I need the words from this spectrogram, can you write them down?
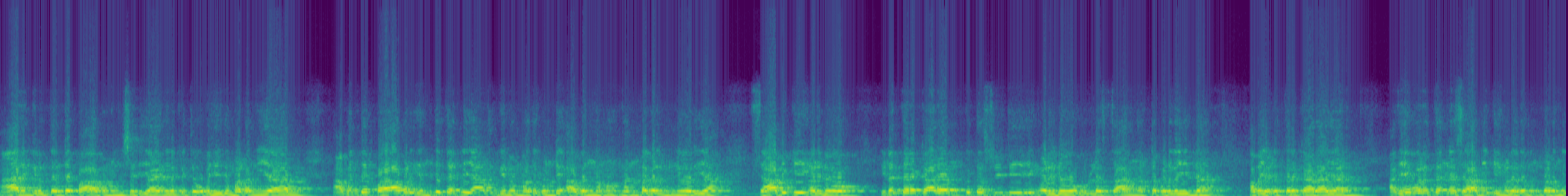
ആരെങ്കിലും തന്റെ പാപം ശരിയായ നിലയ്ക്ക് തോപ ചെയ്ത് മടങ്ങിയാൽ അവന്റെ പാപം എന്ത് തന്നെയാണെങ്കിലും അതുകൊണ്ട് അവൻ നന്മകൾ മുന്നേറിയ സാബിക്കീങ്ങളിലോ ഇടത്തരക്കാരെ മുക്കുത്ത സ്ഥിതികളിലോ ഉള്ള സ്ഥാനം നഷ്ടപ്പെടുകയില്ല. അവ ഇടത്തരക്കാരായാലും അതേപോലെ തന്നെ സാധിക്കങ്ങൾ അത് മുൻകടന്നു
